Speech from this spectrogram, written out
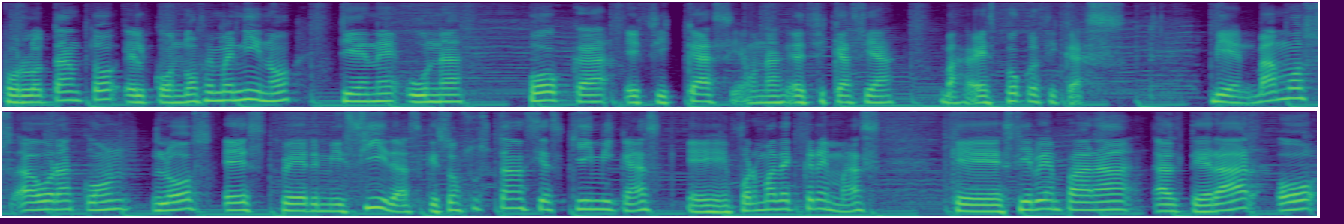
Por lo tanto, el condón femenino tiene una poca eficacia, una eficacia baja, es poco eficaz. Bien, vamos ahora con los espermicidas, que son sustancias químicas eh, en forma de cremas que sirven para alterar o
